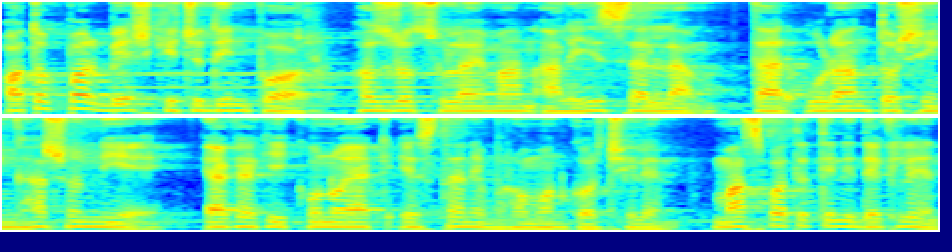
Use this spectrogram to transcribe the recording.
অতঃপর বেশ কিছুদিন পর হজরত সুলাইমান আলহিসাল্লাম তার উড়ান্ত সিংহাসন নিয়ে একাকী কোনো এক স্থানে ভ্রমণ করছিলেন। মাঝপথে তিনি দেখলেন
